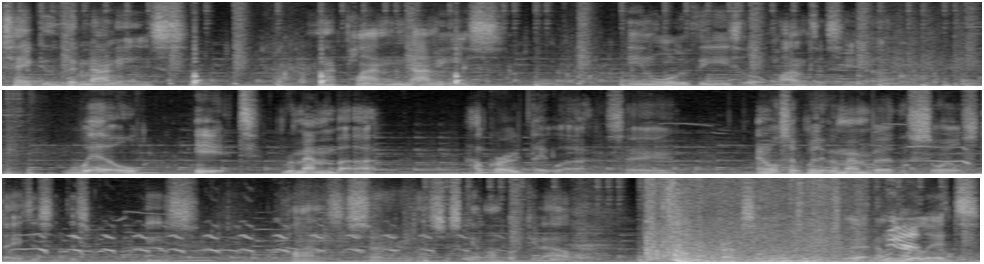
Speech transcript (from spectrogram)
take the nannies and I plant nannies in all of these little planters here, will it remember how growed they were? So, and also will it remember the soil status of this, these plants? So let's just get my bucket out, grab some water into it, and will it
